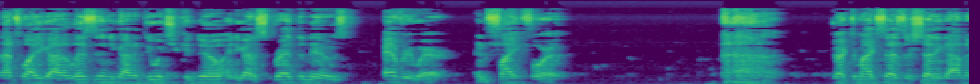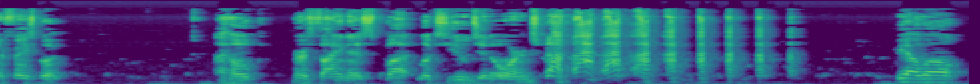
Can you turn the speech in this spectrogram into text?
That's why you got to listen, you got to do what you can do, and you got to spread the news everywhere and fight for it. Director Mike says they're shutting down their Facebook. I hope her thinus butt looks huge and orange. yeah, well,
